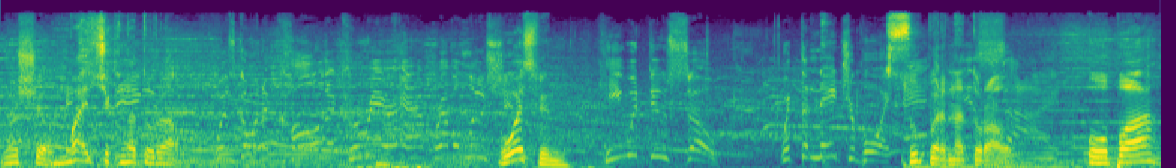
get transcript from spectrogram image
ну що, Мальчик натурал. ось він. Супернатурал. Опа.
